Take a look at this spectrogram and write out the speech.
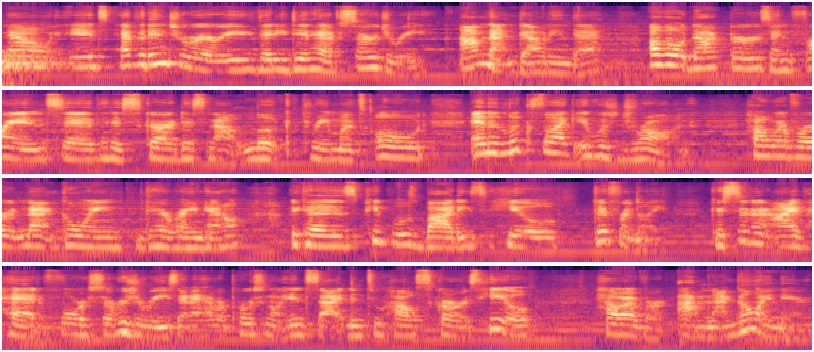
Now, it's evidentiary that he did have surgery. I'm not doubting that. Although doctors and friends said that his scar does not look three months old and it looks like it was drawn. However, not going there right now because people's bodies heal differently. Considering I've had four surgeries and I have a personal insight into how scars heal, however, I'm not going there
